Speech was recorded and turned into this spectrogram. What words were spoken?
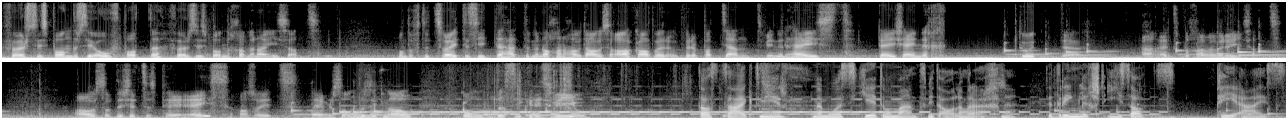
First Responder sind aufgeboten, First Responder kommen an Einsatz. Und auf der zweiten Seite hätten wir noch halt alles Angaben über den Patienten, wie er heisst. Der ist eigentlich... Tut, äh, ah, jetzt bekommen wir einen Einsatz. Also, das ist jetzt ein P1, also jetzt haben wir Sondersignal. Gunten Sigriswil. Das zeigt mir, man muss jeden Moment mit allem rechnen. Der dringlichste Einsatz, P1.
